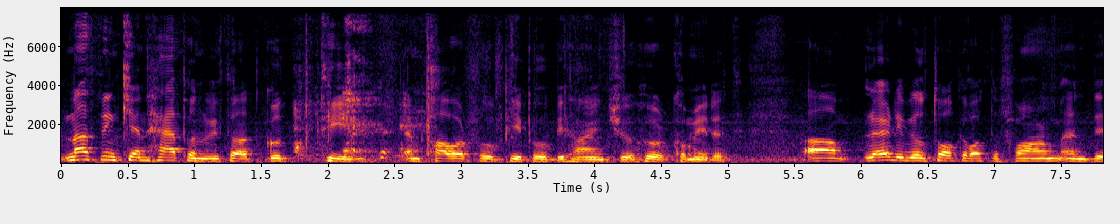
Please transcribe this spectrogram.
Nothing can happen without good team and powerful people behind you who are committed. Um, Larry will talk about the farm and the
